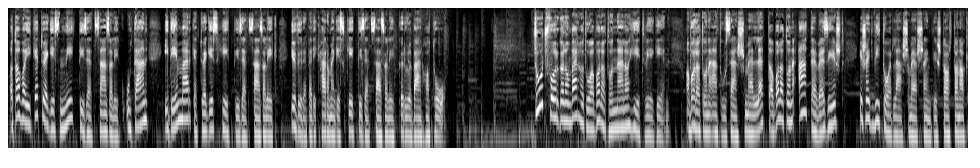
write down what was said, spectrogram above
a tavalyi 2,4% után idén már 2,7%, jövőre pedig 3,2% körül várható. Csúcsforgalom várható a Balatonnál a hétvégén. A Balaton átúszás mellett a Balaton átevezést és egy vitorlás versenyt is tartanak.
